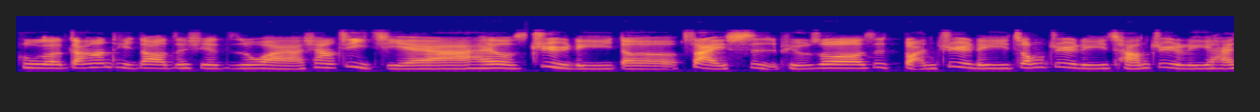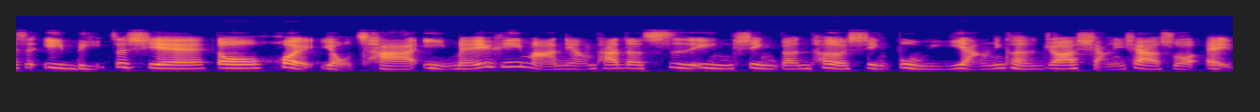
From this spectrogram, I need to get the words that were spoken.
除了刚刚提到这些之外啊，像季节啊，还有距离的赛事，比如说是短距离、中距离、长距离还是一里，这些都会有差异。每一匹马娘它的适应性跟特性不一样，你可能就要想一下说，哎、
